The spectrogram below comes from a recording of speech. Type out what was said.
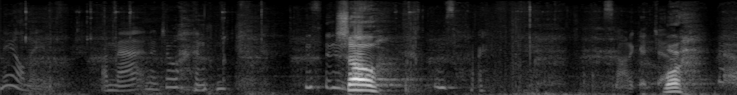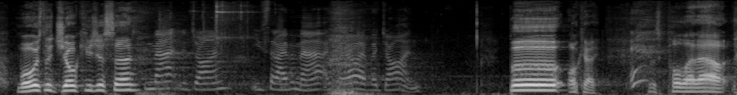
male names. A Matt and a John. So, I'm sorry. It's not a good joke. wha- what was the joke you just said? Matt and a John. You said I have a Matt. I said, oh, I have a John. Boo. Okay, let's pull that out.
